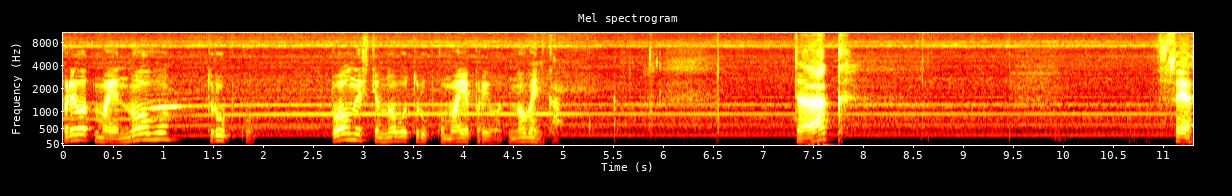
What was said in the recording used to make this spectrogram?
Прилад має нову трубку. Повністю нову трубку має прилад. Новенька. Так. Все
